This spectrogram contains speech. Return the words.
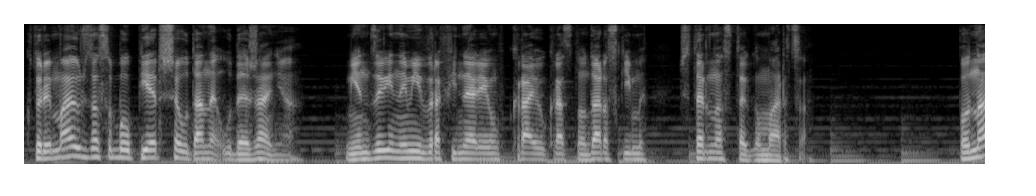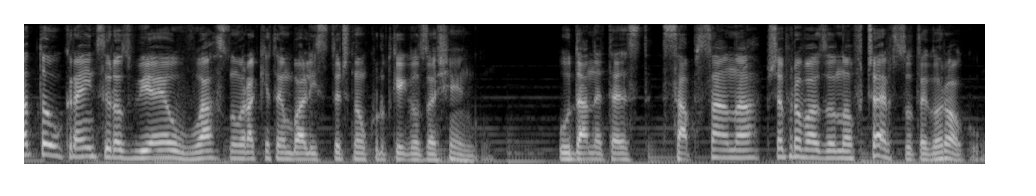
który ma już za sobą pierwsze udane uderzenia, m.in. w rafinerię w kraju krasnodarskim 14 marca. Ponadto Ukraińcy rozwijają własną rakietę balistyczną krótkiego zasięgu. Udany test Sapsana przeprowadzono w czerwcu tego roku.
